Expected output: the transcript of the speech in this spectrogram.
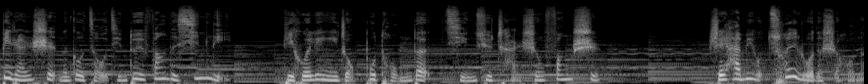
必然是能够走进对方的心里，体会另一种不同的情绪产生方式。谁还没有脆弱的时候呢？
